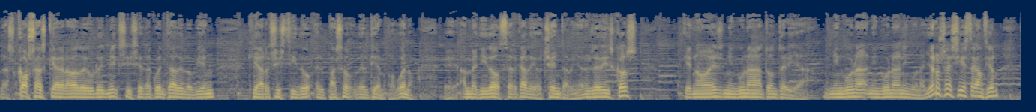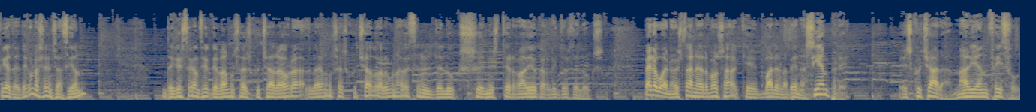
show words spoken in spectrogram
las cosas que ha grabado Eurythmics y se da cuenta de lo bien que ha resistido el paso del tiempo. Bueno, eh, han venido cerca de 80 millones de discos, que no es ninguna tontería, ninguna, ninguna, ninguna. Yo no sé si esta canción, fíjate, tengo la sensación de que esta canción que vamos a escuchar ahora la hemos escuchado alguna vez en el Deluxe, en este Radio Carlitos Deluxe. Pero bueno, es tan hermosa que vale la pena siempre escuchar a Marian Faithful.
